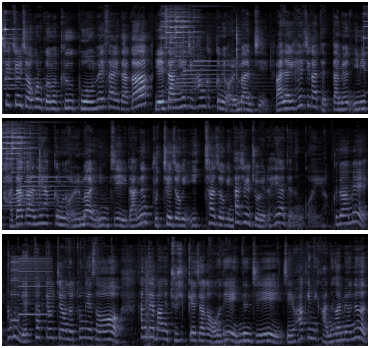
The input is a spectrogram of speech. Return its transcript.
실질적으로 그러면 그 보험 회사에다가 예상 해지 환급금이 얼마인지 만약에 해지가 됐다면 이미 받아간 해약금은 얼마인지라는 구체적인 2차적인 사실 조회를 해야 되는 거예요. 그 다음에 한국 예탁결제원을 통해서 상대방의 주식 계좌가 어디에 있는지 이제 확인이 가능하면은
